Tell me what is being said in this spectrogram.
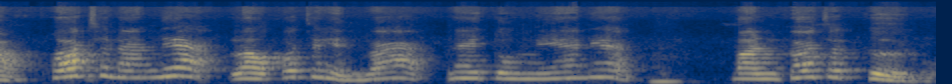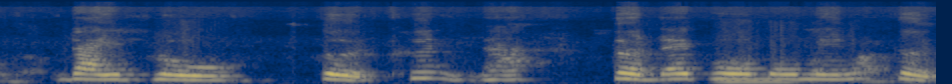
ะเพราะฉะนั้นเนี่ยเราก็จะเห็นว่าในตรงเนี้ยเนี่ย มันก็จะเกิดไดโพลเกิดขึ้นนะคะเกิดไดโพลโมเมนต์เกิด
